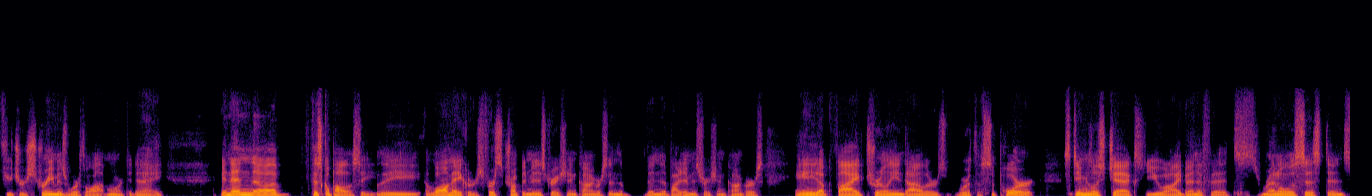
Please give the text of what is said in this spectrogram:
future stream is worth a lot more today. And then uh, fiscal policy, the lawmakers, first Trump administration in Congress and the, then the Biden administration in Congress, anteed up $5 trillion worth of support stimulus checks, UI benefits, rental assistance,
